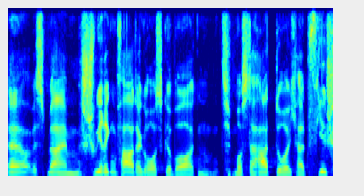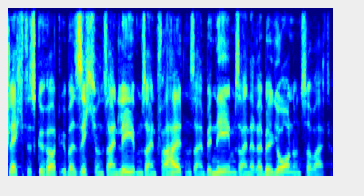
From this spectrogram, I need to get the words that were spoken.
Er ist mit einem schwierigen Vater groß geworden und musste hart durch, hat viel Schlechtes gehört über sich und sein Leben, sein Verhalten, sein Benehmen, seine Rebellion und so weiter.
